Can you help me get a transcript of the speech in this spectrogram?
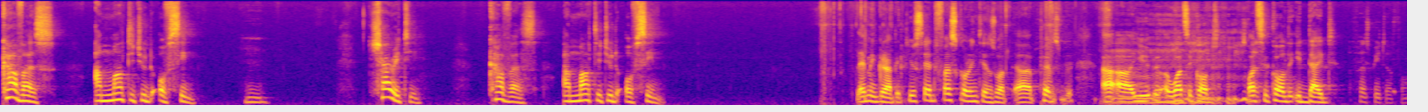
covers a multitude of sin. Hmm. Charity covers a multitude of sin. Let me grab it. You said First Corinthians what? Uh, uh, uh, you, uh, what's it called? What's it called? It died. First Peter 4.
